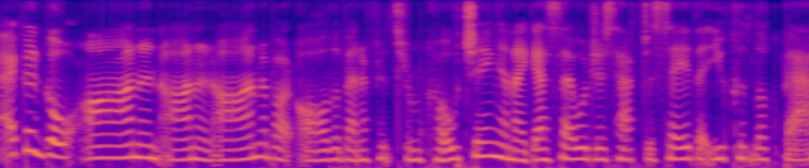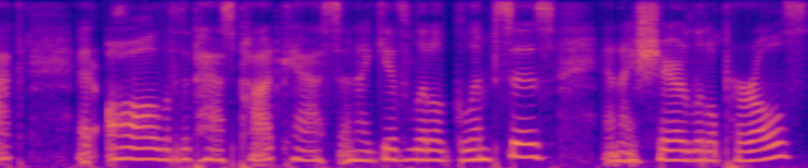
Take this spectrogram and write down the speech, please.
I could go on and on and on about all the benefits from coaching. And I guess I would just have to say that you could look back at all of the past podcasts and I give little glimpses and I share little pearls.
